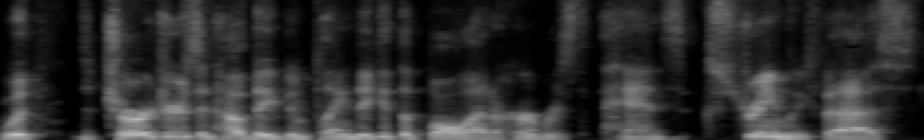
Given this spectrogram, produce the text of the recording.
with the Chargers and how they've been playing, they get the ball out of Herbert's hands extremely fast.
